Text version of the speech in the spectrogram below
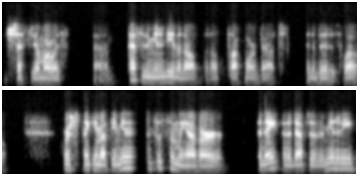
which has to deal more with um, passive immunity that I'll, that I'll talk more about in a bit as well Of course, thinking about the immune system, we have our innate and adaptive immunity.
